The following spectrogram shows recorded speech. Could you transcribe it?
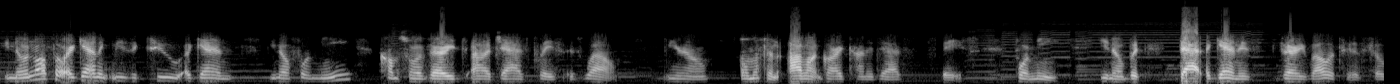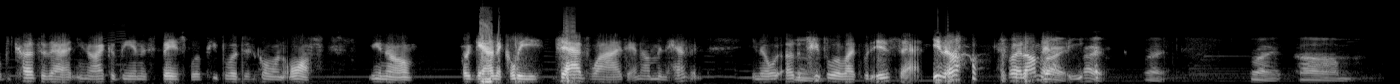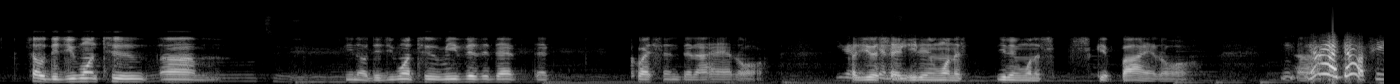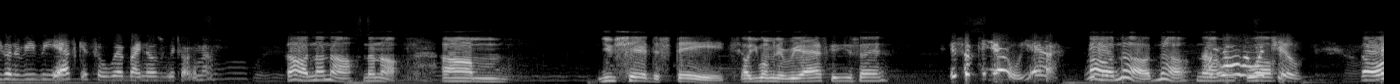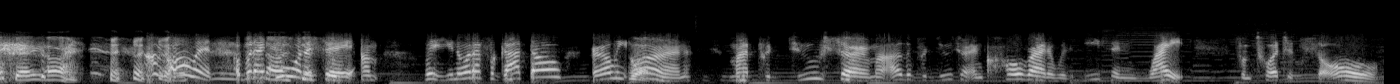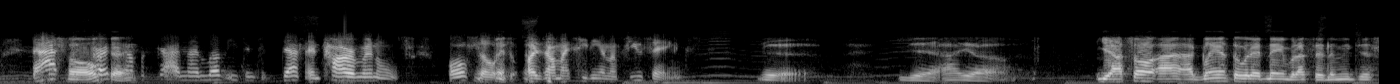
You know, and also organic music too, again, you know, for me, comes from a very uh, jazz place as well. You know, almost an avant garde kind of jazz space for me. You know, but that again is very relative. So because of that, you know, I could be in a space where people are just going off, you know, organically jazz wise and I'm in heaven. You know, other mm. people are like, What is that? You know? but I'm right, happy. Right, right. Right. Um so did you want to um you know, did you want to revisit that that question that I had or because you had said you didn't want to you didn't want to skip by it or uh, no, I don't. So you're going to re-ask it so everybody knows what we're talking about? Oh no no no no. Um, you shared the stage. Oh, you want me to re-ask it? You saying? It's up to you. Yeah. oh no, no, no. I'm rolling well, with you. Oh, okay, all right. I'm rolling. But I do want to say, um, wait, you know what I forgot though? Early What? on, my producer, my other producer and co-writer was Ethan White from Tortured Soul. That's the Oh, person. I forgot, and I love Ethan to death. And Tara Reynolds also is, is on my CD on a few things. Yeah, yeah. I uh, yeah. I saw. I, I glanced over that name, but I said, let me just,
